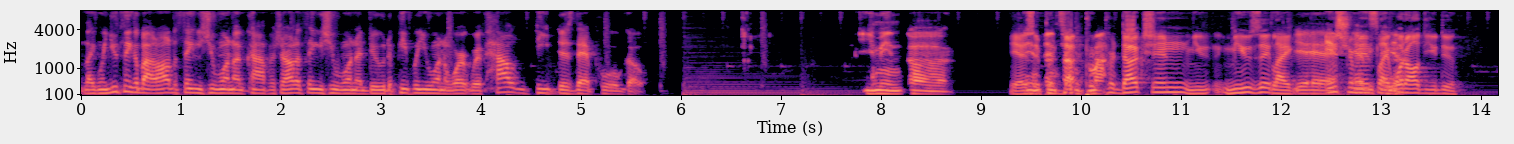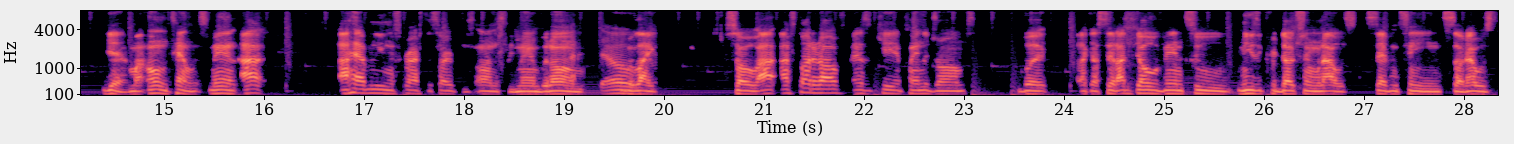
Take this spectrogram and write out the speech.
Like when you think about all the things you want to accomplish, all the things you want to do, the people you want to work with, how deep does that pool go? You mean uh yeah, is In- it in produ- terms of my- production, mu- music, like Yeah, instruments? Like everything. what all do you do? yeah, my own talents. Man, I I haven't even scratched the surface, honestly, man. But um but like so I, I started off as a kid playing the drums, but like I said, I dove into music production when I was 17. So that was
